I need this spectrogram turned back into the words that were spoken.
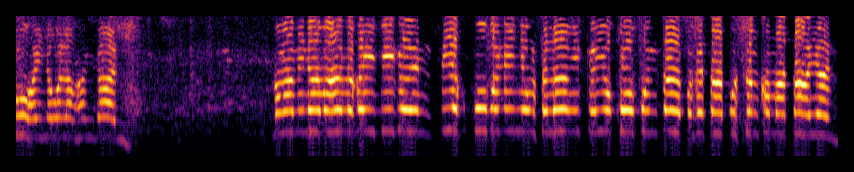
buhay na walang hanggan. Mga minamahal na kaibigan, po ba ninyong sa langit kayo pupunta pagkatapos ng kamatayan?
